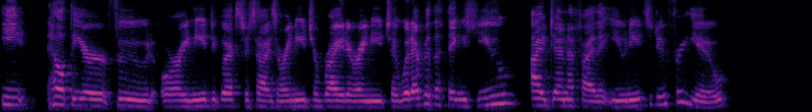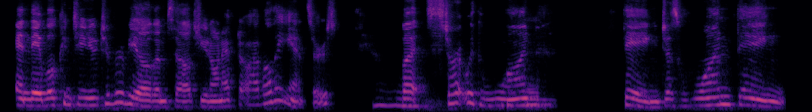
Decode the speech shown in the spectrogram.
eat healthier food or i need to go exercise or i need to write or i need to whatever the things you identify that you need to do for you and they will continue to reveal themselves. You don't have to have all the answers but mm-hmm. start with one thing, just one thing,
